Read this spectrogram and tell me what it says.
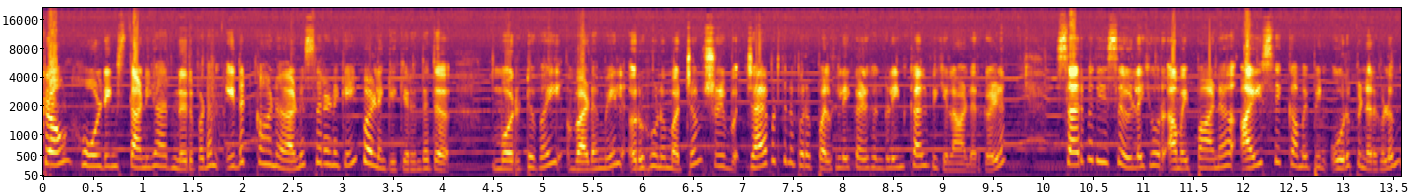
கிரவுன் ஹோல்டிங்ஸ் தனியார் நிறுவனம் இதற்கான அனுசரணையை வழங்கியிருந்தது மொரட்டுவை வடமேல் ருகுணு மற்றும் ஸ்ரீ ஜெயவர்தனபுர பல்கலைக்கழகங்களின் கல்வியலாளர்கள் சர்வதேச இளையோர் அமைப்பான ஐசிக் அமைப்பின் உறுப்பினர்களும்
